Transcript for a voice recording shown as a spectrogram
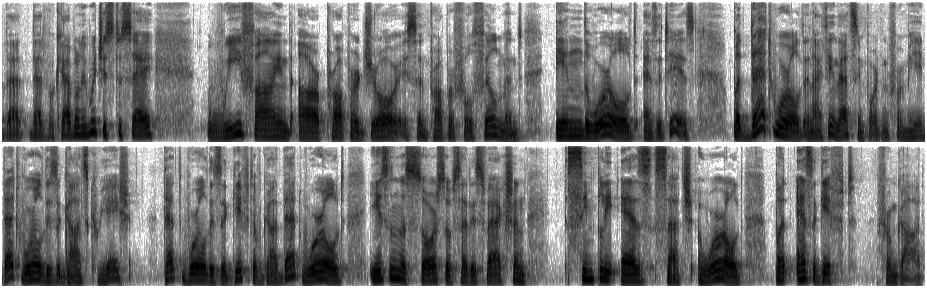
that, that vocabulary, which is to say, we find our proper joys and proper fulfillment in the world as it is. But that world, and I think that's important for me, that world is a God's creation. That world is a gift of God. That world isn't a source of satisfaction simply as such a world, but as a gift from God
